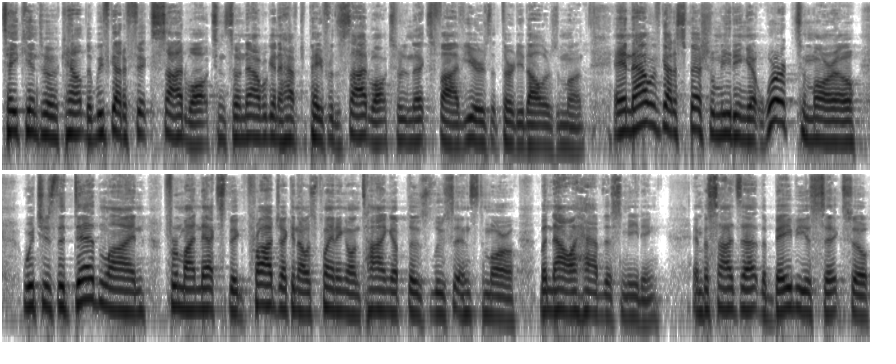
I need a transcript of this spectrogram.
take into account that we've got to fix sidewalks. And so now we're going to have to pay for the sidewalks for the next five years at $30 a month. And now we've got a special meeting at work tomorrow, which is the deadline for my next big project. And I was planning on tying up those loose ends tomorrow. But now I have this meeting. And besides that, the baby is sick. So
